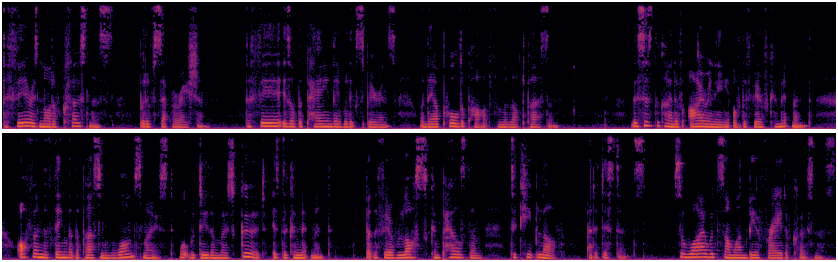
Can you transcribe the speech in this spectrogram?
the fear is not of closeness, but of separation. The fear is of the pain they will experience when they are pulled apart from the loved person. This is the kind of irony of the fear of commitment. Often, the thing that the person wants most, what would do them most good, is the commitment, but the fear of loss compels them to keep love at a distance. So, why would someone be afraid of closeness?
